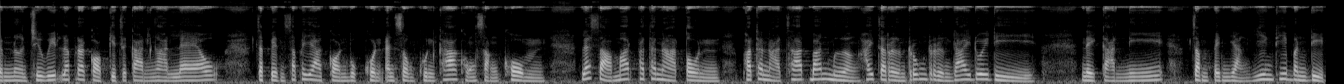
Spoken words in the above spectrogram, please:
ดำเนินชีวิตและประกอบกิจการงานแล้ว จะเป็นทรัพยากรบุคคลอันทรงคุณค่าของสังคม และสามารถพัฒนาตน พัฒนาชาติบ้านเมืองให้เจริญรุ่งเรืองได้ด้วยดี ในการนี้จำเป็นอย่างยิ่งที่บัณฑิต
